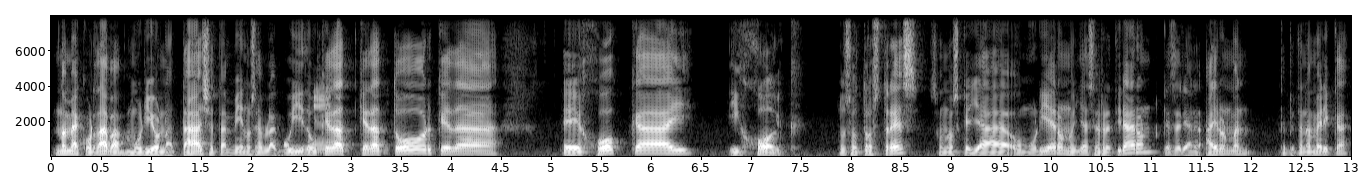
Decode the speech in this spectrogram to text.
No me acordaba, murió Natasha también, o sea, Black Widow. Queda, queda Thor, queda eh, Hawkeye y Hulk. Los otros tres son los que ya o murieron o ya se retiraron, que serían Iron Man, Capitán América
